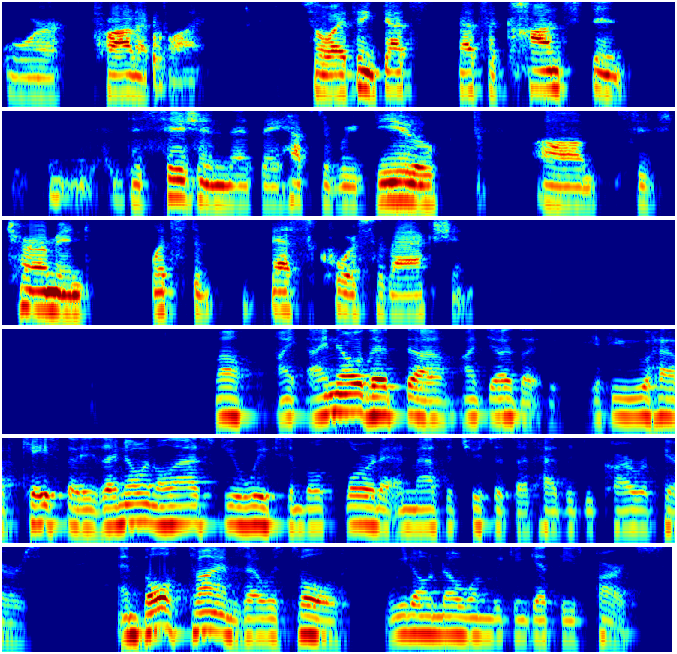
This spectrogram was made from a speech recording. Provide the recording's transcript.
or product line? So I think that's that's a constant decision that they have to review um, to determine what's the best course of action? Well, I, I know that uh, I, if you have case studies, I know in the last few weeks in both Florida and Massachusetts, I've had to do car repairs. And both times I was told, we don't know when we can get these parts.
